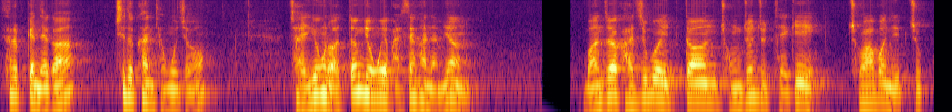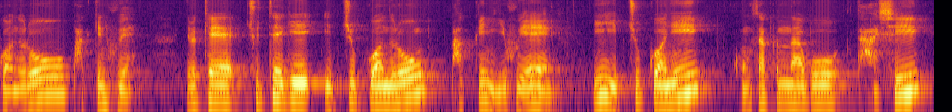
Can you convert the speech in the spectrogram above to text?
새롭게 내가 취득한 경우죠. 자, 이 경우는 어떤 경우에 발생하냐면 먼저 가지고 있던 종전주택이 조합원 입주권으로 바뀐 후에 이렇게 주택이 입주권으로 바뀐 이후에 이 입주권이 공사 끝나고 다시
